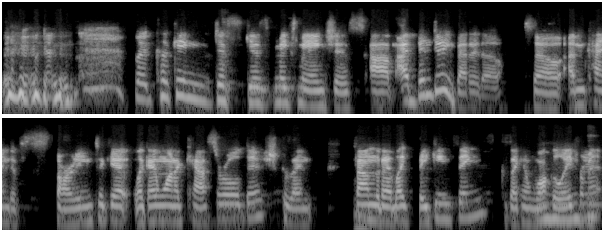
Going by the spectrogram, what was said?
but cooking just gives makes me anxious. Um, I've been doing better though, so I'm kind of starting to get like I want a casserole dish because I found that I like baking things because I can walk away from it.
